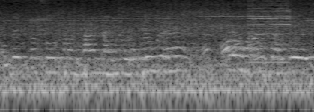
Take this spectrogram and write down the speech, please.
अंबेडकर सोच संस्थान में हम लोग रखे हुए हैं और वहाँ से हमको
